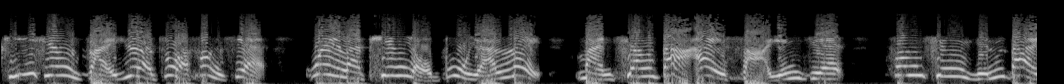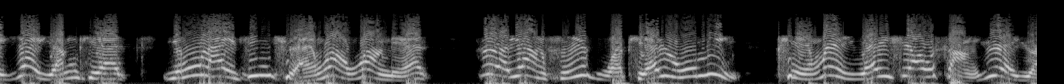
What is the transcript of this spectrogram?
披星载月做奉献，为了听友不言泪，满腔大爱洒人间。风轻云淡艳阳天，迎来金犬旺旺年。这样水果甜如蜜，品味元宵赏月圆。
